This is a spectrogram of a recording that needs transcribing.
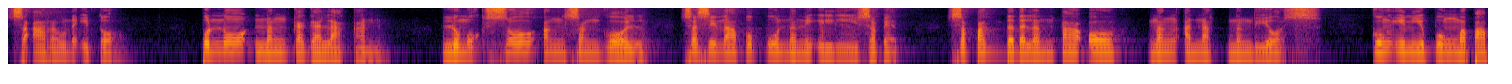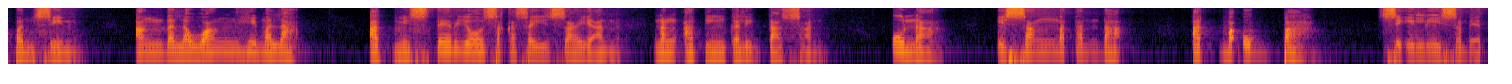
sa araw na ito. Puno ng kagalakan, lumukso ang sanggol sa sinapupunan ni Elizabeth sa pagdadalang tao ng anak ng Diyos. Kung inyo pong mapapansin, ang dalawang himala at misteryo sa kasaysayan ng ating kaligtasan. Una, isang matanda at maug pa si Elizabeth,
